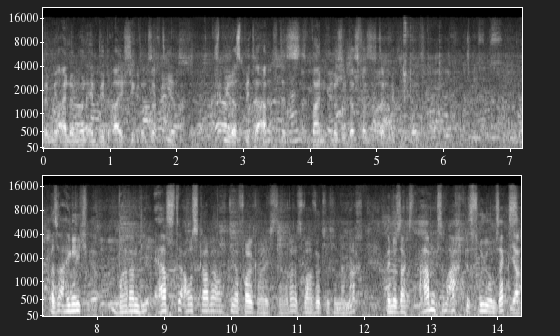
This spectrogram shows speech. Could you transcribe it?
Wenn mir einer nur ein MP3 schickt und sagt, hier, spiel das bitte ab, das war nicht mehr so das, was ich dann wirklich wollte. also eigentlich war dann die erste Ausgabe auch die erfolgreichste, oder? Es war wirklich in der Nacht. Wenn du sagst, abends um 8 bis früh um 6, Ja.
